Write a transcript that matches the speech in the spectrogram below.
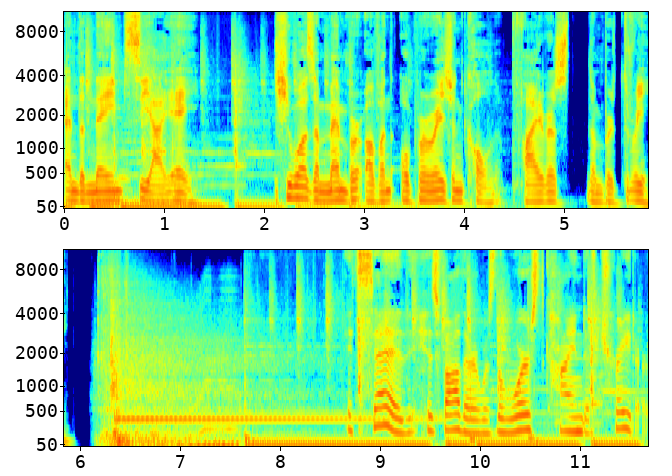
and the name CIA. He was a member of an operation called Virus Number 3. It said his father was the worst kind of traitor.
